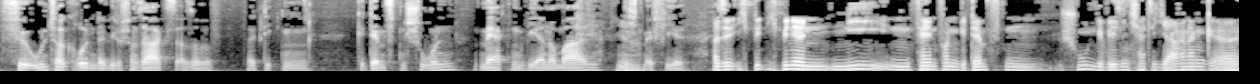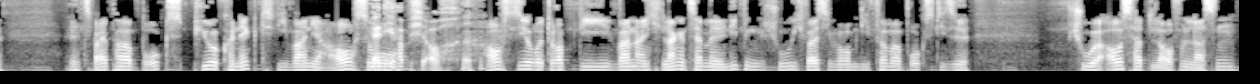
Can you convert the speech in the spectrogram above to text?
für Untergründe, wie du schon sagst. Also bei dicken gedämpften Schuhen merken wir normalen ja. nicht mehr viel. Also ich bin, ich bin ja nie ein Fan von gedämpften Schuhen gewesen. Ich hatte jahrelang äh, äh zwei Paar Brooks Pure Connect, die waren ja auch so. Ja, die habe ich auch. auch Zero Drop, die waren eigentlich lange Zeit meine Lieblingsschuhe. Ich weiß nicht, warum die Firma Brooks diese Schuhe aus hat laufen lassen.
